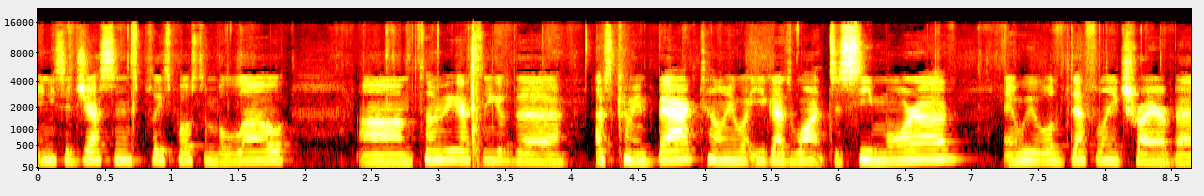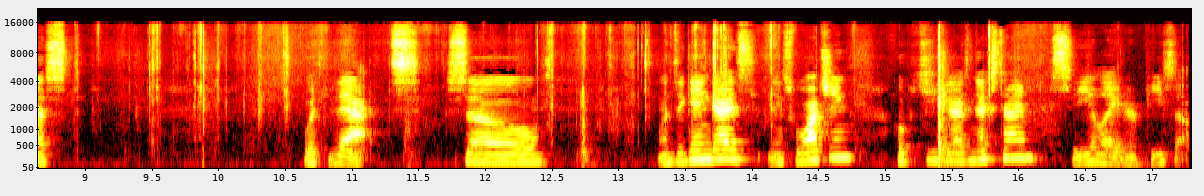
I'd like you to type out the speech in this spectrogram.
Any suggestions, please post them below. Um, tell me what you guys think of the us coming back. Tell me what you guys want to see more of. And we will definitely try our best with that. So, once again, guys, thanks for watching. Hope to see you guys next time. See you later. Peace out.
